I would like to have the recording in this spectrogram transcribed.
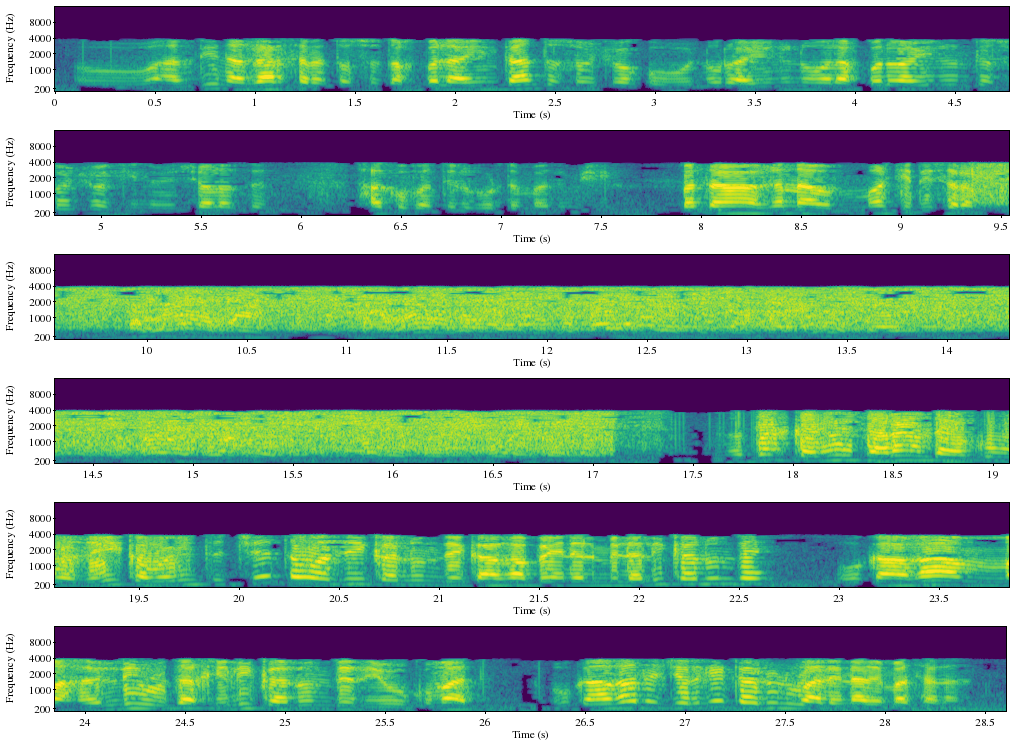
همدې نظر سره تاسو د خپل آیین تن ته سوچ وکړو نورو آیینونو والا خپلو آیینونو ته سوچ وکړي نو انشاءالله څه حق و باطل به ورته معلوم شي پته هغه نه مخکې دې سره نو دغه قانون سره همدغه کوم وضعي قوانین ته چېرته وضعي قانون دی که هغه بین المللي قانون دی او که هغه محلي او داخلي قانون دی د حکومت او که هغه د جرګې قانون والې نه دی مثلا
